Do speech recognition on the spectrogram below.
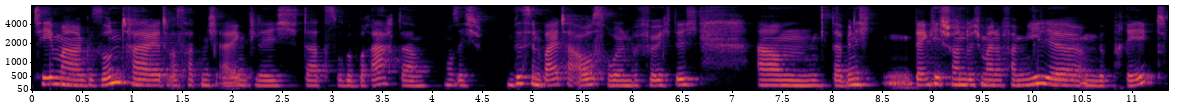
Thema Gesundheit, was hat mich eigentlich dazu gebracht? Da muss ich ein bisschen weiter ausholen, befürchte ich. Ähm, da bin ich, denke ich, schon durch meine Familie geprägt.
